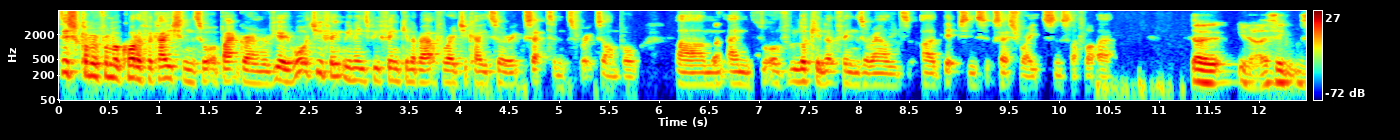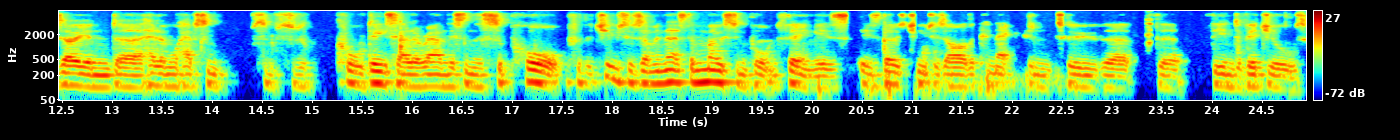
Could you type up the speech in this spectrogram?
this coming from a qualification sort of background review, what do you think we need to be thinking about for educator acceptance, for example, um, and sort of looking at things around uh, dips in success rates and stuff like that? So, you know, I think Zoe and uh, Helen will have some some sort of cool detail around this and the support for the tutors. I mean, that's the most important thing. Is is those tutors are the connection to the the the individuals.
